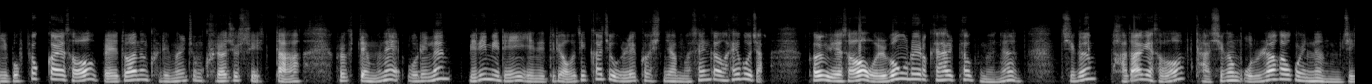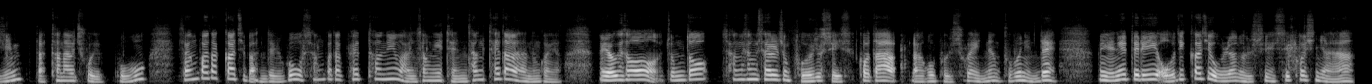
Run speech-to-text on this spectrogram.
이 목표가에서 매도하는 그림을 좀 그려줄 수 있다. 그렇기 때문에 우리는 미리미리 얘네들이 어디까지 올릴 것인지 한번 생각을 해보자. 그걸 위해서 월봉으로 이렇게 살펴보면은 지금 바닥에서 다시금 올라가고 있는 움직임 나타나주고 있고 쌍바닥까지 만들고 쌍바닥 패턴이 완성이 된 상태다라는 거예요. 여기서 좀 더 상승세를 좀 보여줄 수 있을 거다라고 볼 수가 있는 부분인데 얘네들이 어디까지 올려놓을 수 있을 것이냐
